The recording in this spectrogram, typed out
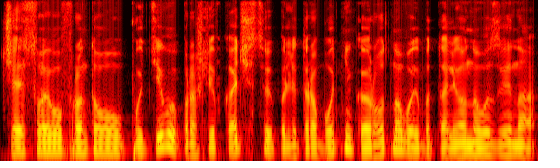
Часть своего фронтового пути вы прошли в качестве политработника ротного и батальонного звена.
